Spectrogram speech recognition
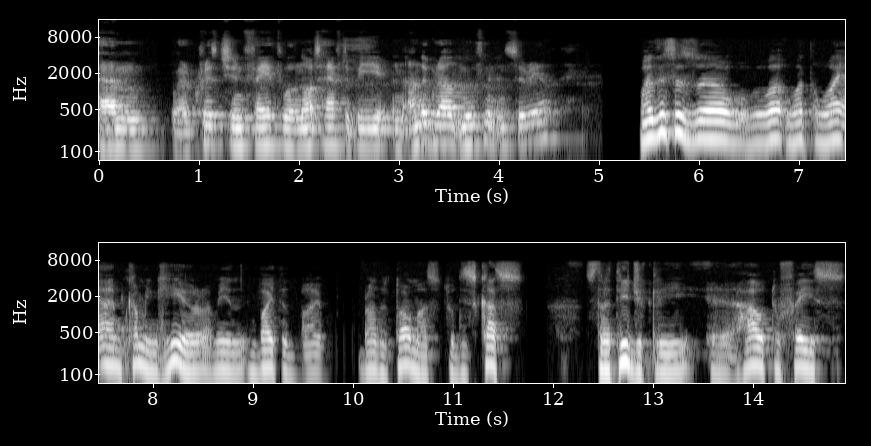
um, where Christian faith will not have to be an underground movement in Syria? Well, this is uh, what, what why I'm coming here. I mean, invited by Brother Thomas to discuss strategically uh, how to face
